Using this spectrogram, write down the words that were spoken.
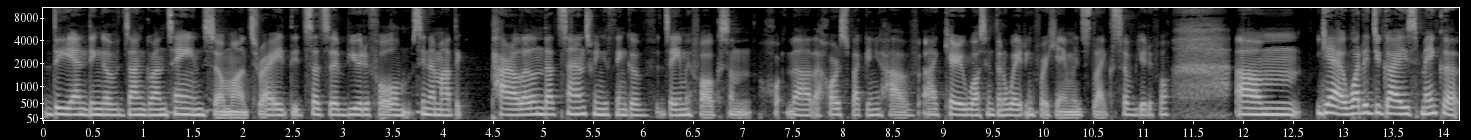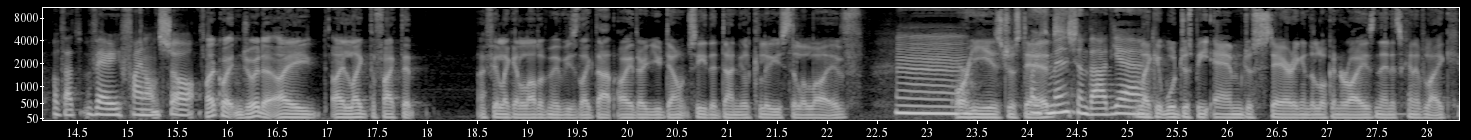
the ending of Django Unchained so much, right? It's such a beautiful cinematic parallel in that sense when you think of Jamie Foxx and ho- the, the horseback and you have uh, Kerry Washington waiting for him. It's like so beautiful. Um, yeah, what did you guys make of, that very final shot? I quite enjoyed it. I I like the fact that I feel like in a lot of movies like that, either you don't see that Daniel Kaluuya is still alive, or he is just Oh, dead. you mentioned that, yeah. Like it would just be Em just staring in the look in her eyes, and then it's kind of like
